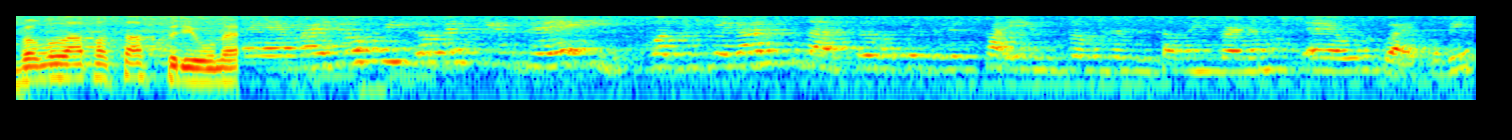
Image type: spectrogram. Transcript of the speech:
Vamos lá passar frio, né? É, mas eu, fiz, eu pesquisei uma das melhores cidades para você visitar, países para você visitar no inverno é Uruguai, sabia?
